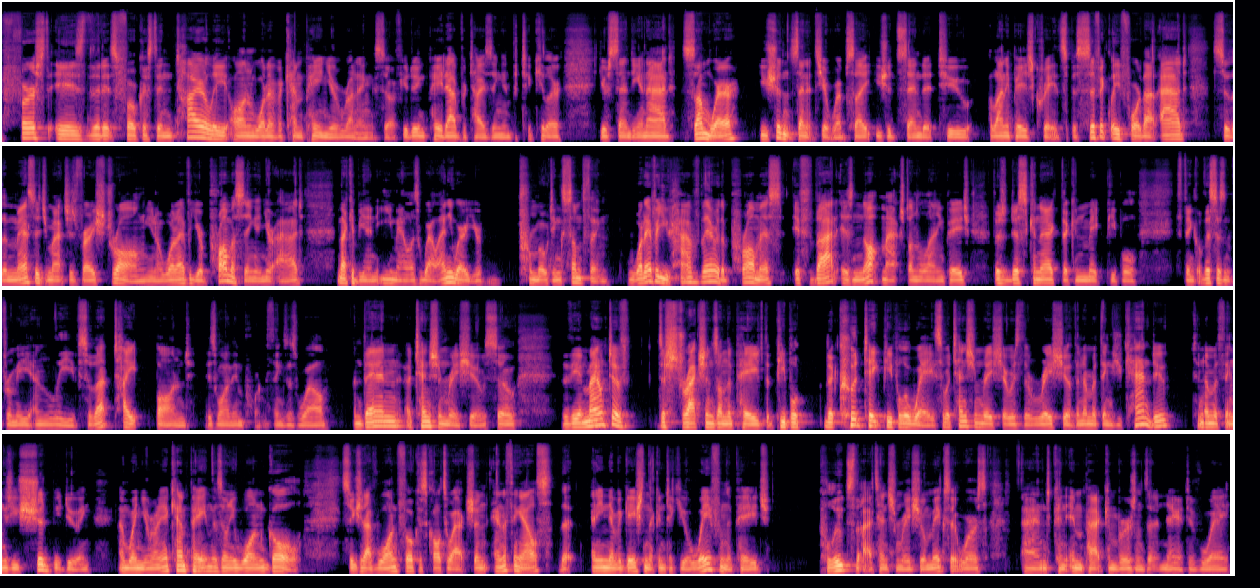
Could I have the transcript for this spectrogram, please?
First is that it's focused entirely on whatever campaign you're running. So if you're doing paid advertising in particular, you're sending an ad somewhere you shouldn't send it to your website. You should send it to a landing page created specifically for that ad. So the message match is very strong. You know, whatever you're promising in your ad, and that could be an email as well, anywhere you're promoting something. Whatever you have there, the promise, if that is not matched on the landing page, there's a disconnect that can make people think, oh, this isn't for me and leave. So that tight bond is one of the important things as well. And then attention ratios. So the amount of distractions on the page that people that could take people away. So attention ratio is the ratio of the number of things you can do to the number of things you should be doing. And when you're running a campaign, there's only one goal. So you should have one focus call to action. Anything else that any navigation that can take you away from the page pollutes that attention ratio, makes it worse, and can impact conversions in a negative way.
